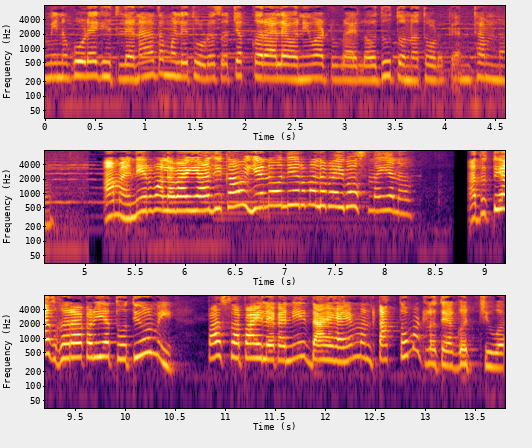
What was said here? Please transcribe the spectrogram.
मी ना गोळ्या घेतल्या ना तर मला थोडंसं चक्कर आल्यावानी वाटू राहिलं. धुतो ना थोडं वेळानं थांबणं आम्हा निर्मला बाई आली का? ये ना हो निर्मला बाई बस ना ये ना. आता त्याच घराकडे येत होती हो मी. पाच सहा पाहिल्या का नाही दाय आहे मग टाकतो म्हटलं त्या गच्चीवर.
